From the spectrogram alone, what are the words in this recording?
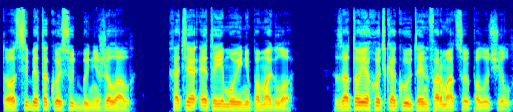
Тот себе такой судьбы не желал, хотя это ему и не помогло. Зато я хоть какую-то информацию получил.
